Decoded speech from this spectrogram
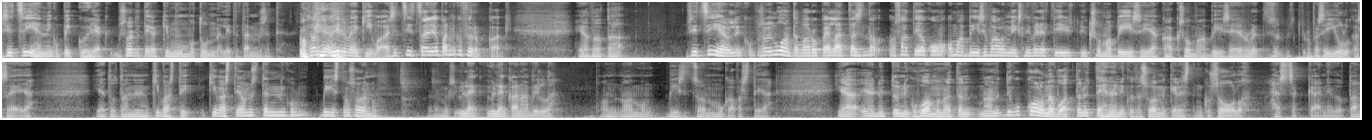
sitten siihen niin kuin pikkuhiljaa, soitettiin kaikki mummo-tunnelit ja tämmöiset. Se oli hirveän kivaa. Ja sitten sit sai jopa niin kuin fyrkkaakin. Ja tota, sitten siihen oli, kun se oli luontevaa rupea laittaa, sitten no, saatiin joku oma biisi valmiiksi, niin vedettiin yksi oma biisi ja kaksi omaa biisiä ja rupesin julkaisee. Ja, ja tota, niin kivasti, kivasti on sitten niin kuin biisit on soinut esimerkiksi Ylen, Ylen kanavilla on noin mun biisit soinut mukavasti. Ja, ja, ja nyt on niin kuin huomannut, että mä oon nyt niin kuin kolme vuotta nyt tehnyt niin kuin suomenkielistä niin soolo-hässäkkää, niin tota,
